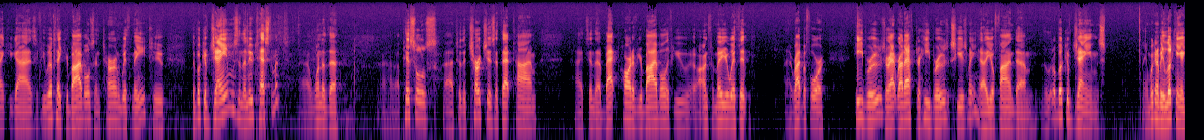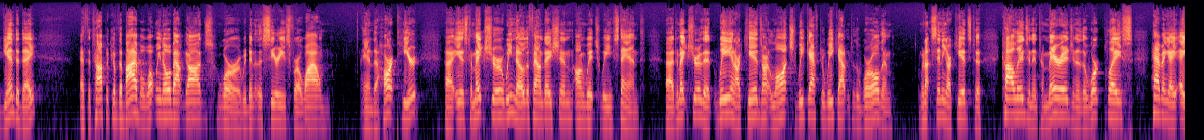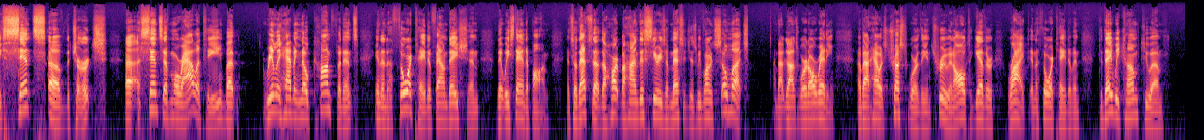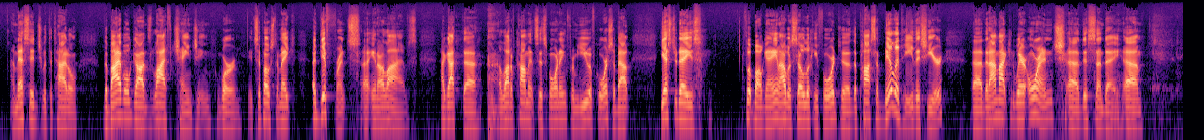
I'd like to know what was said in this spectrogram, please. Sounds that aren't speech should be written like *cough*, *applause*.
Thank you, guys. If you will take your Bibles and turn with me to the book of James in the New Testament, uh, one of the uh, epistles uh, to the churches at that time. Uh, it's in the back part of your Bible if you are unfamiliar with it. Uh, right before Hebrews, or at, right after Hebrews, excuse me, uh, you'll find um, the little book of James. And we're going to be looking again today at the topic of the Bible, what we know about God's Word. We've been in this series for a while, and the heart here uh, is to make sure we know the foundation on which we stand. Uh, to make sure that we and our kids aren't launched week after week out into the world and we're not sending our kids to college and into marriage and into the workplace having a, a sense of the church, uh, a sense of morality, but really having no confidence in an authoritative foundation that we stand upon. And so that's uh, the heart behind this series of messages. We've learned so much about God's Word already, about how it's trustworthy and true and altogether right and authoritative. And today we come to um, a message with the title, The Bible, God's Life Changing Word. It's supposed to make a difference uh, in our lives. I got uh, *clears throat* a lot of comments this morning from you, of course, about yesterday's football game, I was so looking forward to the possibility this year uh, that I might could wear orange uh, this Sunday. Um,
